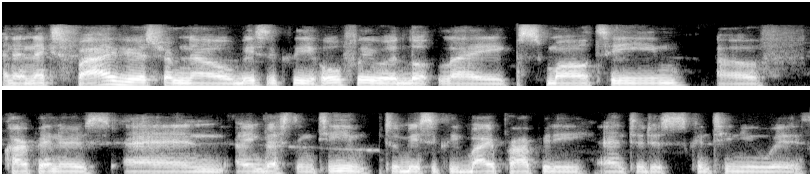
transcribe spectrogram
And the next five years from now, basically, hopefully, would look like a small team of carpenters and an investing team to basically buy property and to just continue with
